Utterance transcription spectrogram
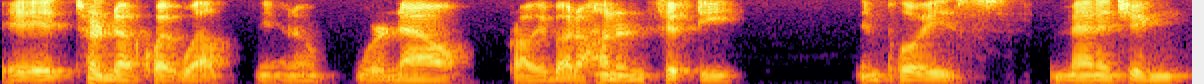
it turned out quite well you know we're now probably about 150 employees managing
